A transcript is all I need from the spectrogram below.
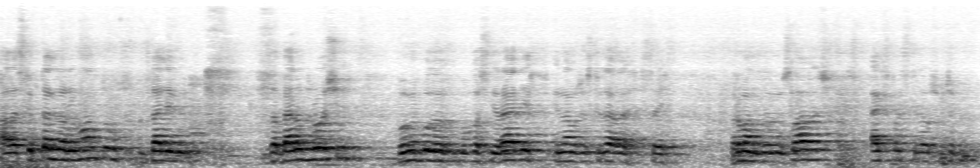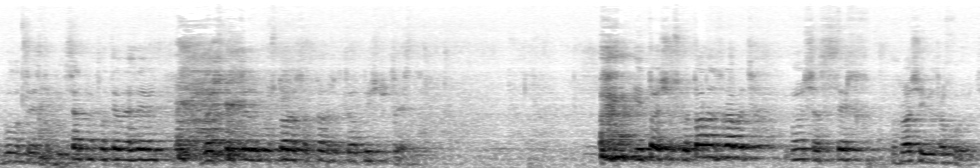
Але з капітального ремонту далі заберуть гроші, бо ми були в обласній раді і нам вже сказали цей Роман Володимирович, експерт сказав, що вже було 350 ми платили гривень, за 4 тисячі кошторис, а вже сказав 1300. І той, що скоторис зробить, вони ще з цих грошей відрахують.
